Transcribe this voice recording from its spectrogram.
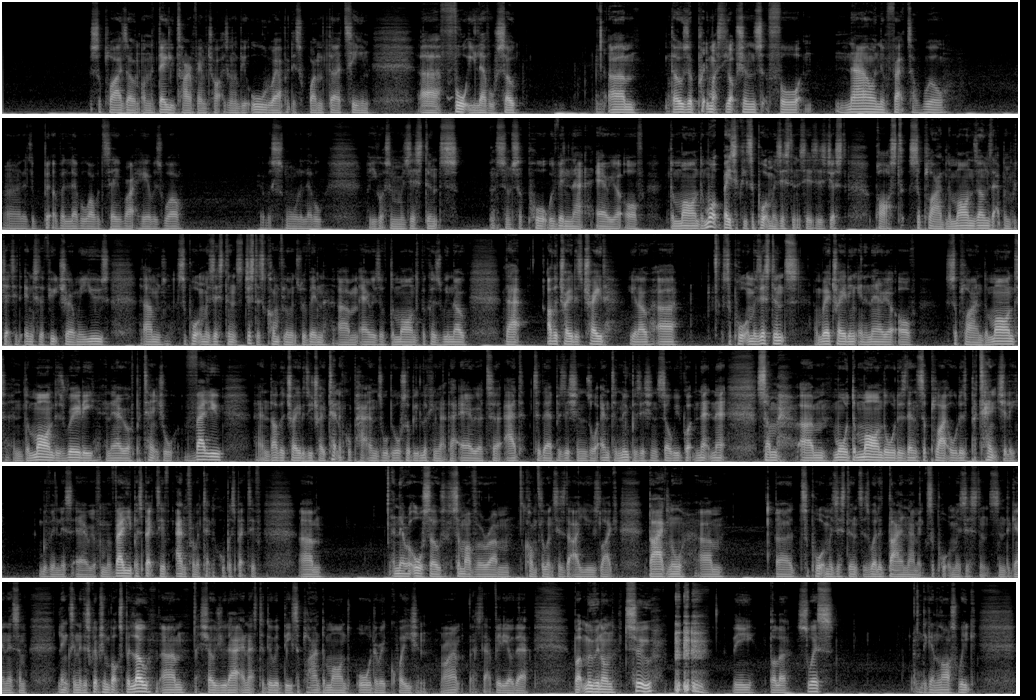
supply zone on the daily time frame chart is going to be all the way up at this 113 uh, 40 level. So um, those are pretty much the options for now. And in fact, I will uh, there's a bit of a level I would say right here as well. Of a smaller level, but you've got some resistance and some support within that area of demand. And what basically support and resistance is, is just past supply and demand zones that have been projected into the future. And we use um, support and resistance just as confluence within um, areas of demand because we know that other traders trade, you know, uh, support and resistance, and we're trading in an area of supply and demand. And demand is really an area of potential value and other traders who trade technical patterns will be also be looking at that area to add to their positions or enter new positions. So we've got net net some um, more demand orders than supply orders potentially within this area from a value perspective and from a technical perspective. Um, and there are also some other um, confluences that I use like diagonal um, uh, support and resistance as well as dynamic support and resistance. And again there's some links in the description box below um, that shows you that and that's to do with the supply and demand order equation right? That's that video there. But moving on to the dollar Swiss. And again last week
